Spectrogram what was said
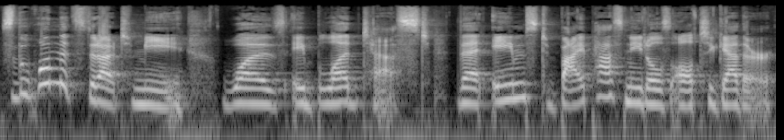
So, the one that stood out to me was a blood test that aims to bypass needles altogether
